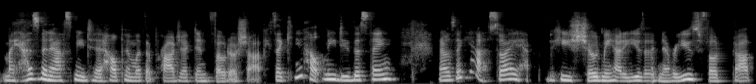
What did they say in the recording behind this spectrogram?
my husband asked me to help him with a project in Photoshop. He's like, Can you help me do this thing? And I was like, Yeah. So I, he showed me how to use it. I'd never used Photoshop.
